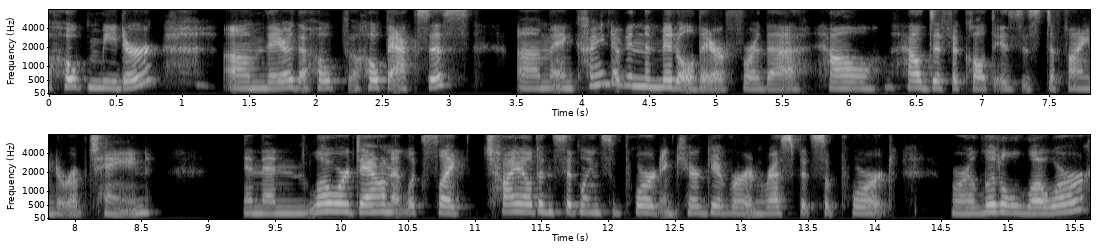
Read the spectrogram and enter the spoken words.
hope meter um, there, the hope hope axis, um, and kind of in the middle there for the how how difficult is this to find or obtain. And then lower down, it looks like child and sibling support and caregiver and respite support were a little lower,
